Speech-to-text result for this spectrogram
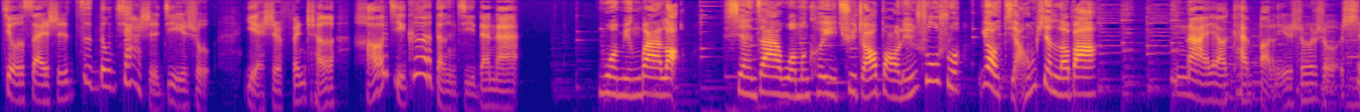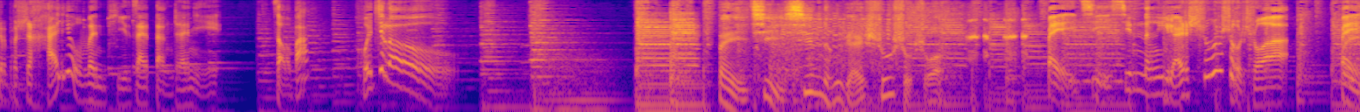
就算是自动驾驶技术，也是分成好几个等级的呢。我明白了，现在我们可以去找宝林叔叔要奖品了吧？那要看宝林叔叔是不是还有问题在等着你。走吧。回去喽。北汽新能源叔叔说：“北汽新能源叔叔说：“北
